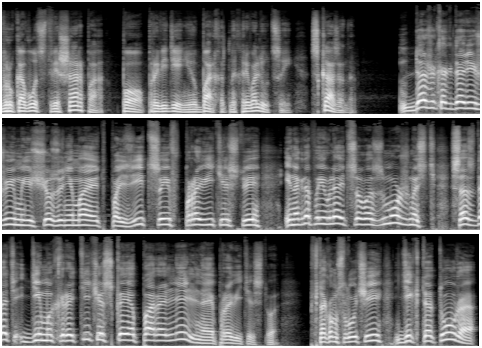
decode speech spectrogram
В руководстве Шарпа по проведению бархатных революций сказано, даже когда режим еще занимает позиции в правительстве иногда появляется возможность создать демократическое параллельное правительство. В таком случае диктатура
